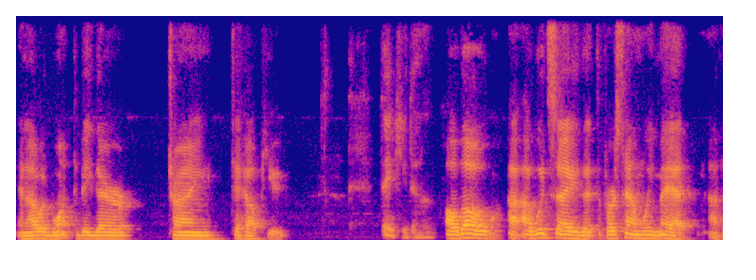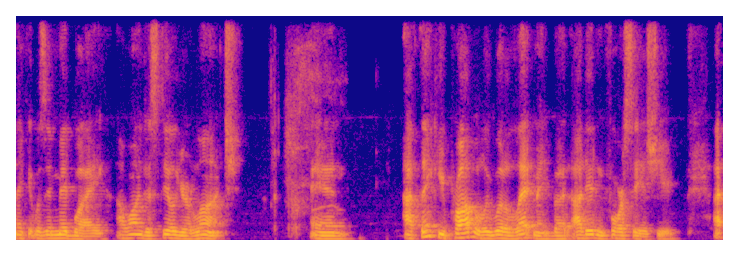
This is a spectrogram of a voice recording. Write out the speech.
and I would want to be there trying to help you. Thank you, Don. Although I, I, would say that the first time we met, I think it was in Midway, I wanted to steal your lunch. And I think you probably would have let me, but I didn't force the issue. I,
